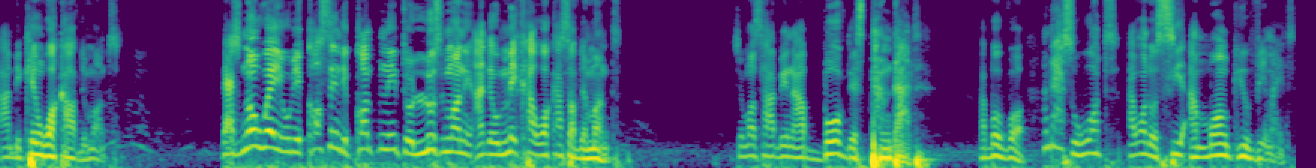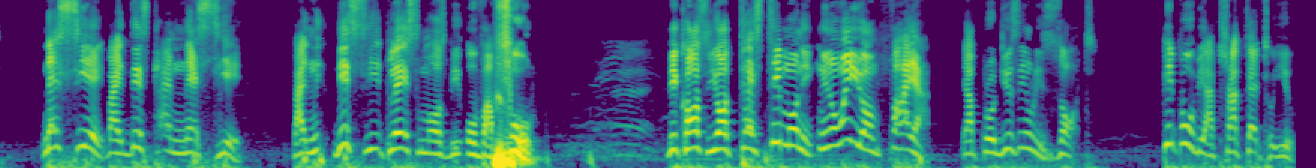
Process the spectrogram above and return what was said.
and became worker of the month. There's no way you will be causing the company to lose money and they will make her workers of the month. She must have been above the standard, above all. And that's what I want to see among you, Vimites. Next year, by this time next year, by this place must be over full. Because your testimony, you know, when you're on fire, you're producing result. People will be attracted to you.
